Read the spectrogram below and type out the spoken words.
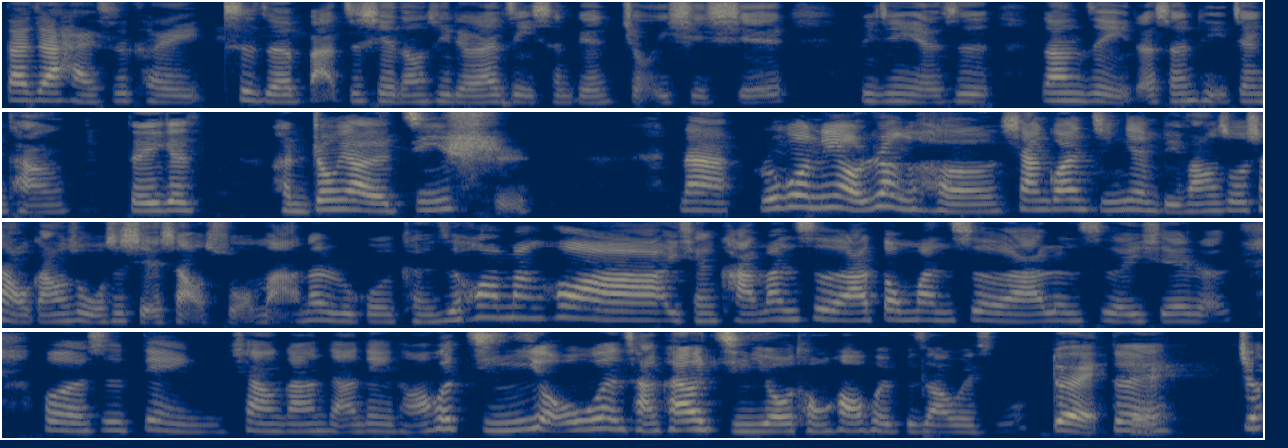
大家还是可以试着把这些东西留在自己身边久一些些，毕竟也是让自己的身体健康的一个很重要的基石。那如果你有任何相关经验，比方说像我刚刚说我是写小说嘛，那如果可能是画漫画啊，以前卡漫社啊、动漫社啊认识的一些人，或者是电影，像我刚刚讲的电影同好或集邮，我很常看到集邮同好会，不知道为什么。对对，就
